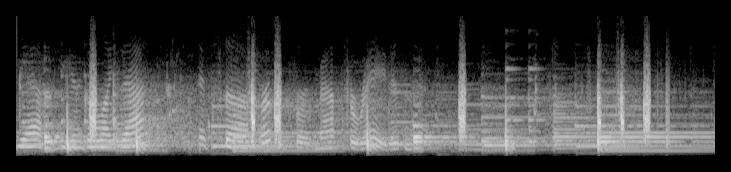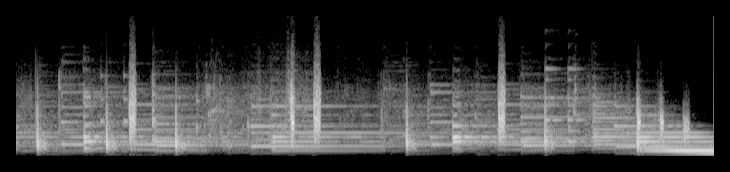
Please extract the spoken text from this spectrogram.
Yeah, you can go like that. It's uh, perfect for masquerade, isn't it? Thank you.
